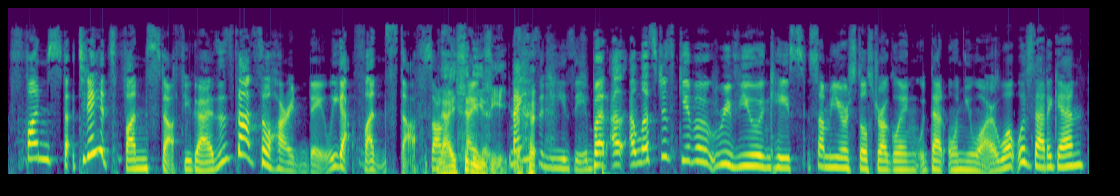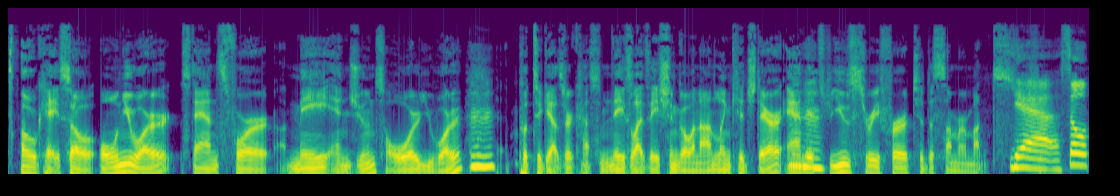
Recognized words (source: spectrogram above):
fun stuff. Today it's fun stuff, you guys. It's not so hard today. We got fun stuff. So nice and easy. nice and easy. But uh, uh, let's just give a review in case some of you are still struggling with that Onyuar. What was that again? Okay, so Onyuar stands for May and June, so or you mm-hmm. put together, kind of some nasalization going on, linkage there, and mm-hmm. it's used to refer to the summer months. Yeah, so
